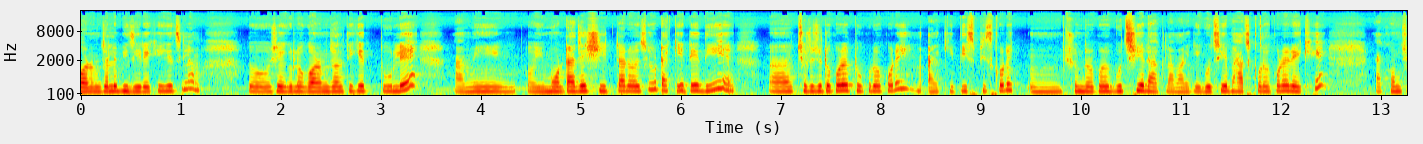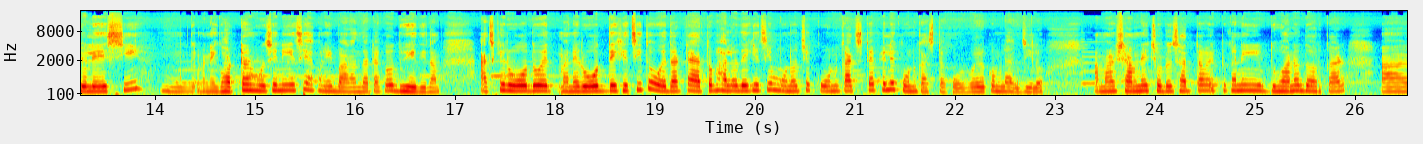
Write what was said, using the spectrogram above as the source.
গরম জলে ভিজিয়ে রেখে গেছিলাম। তো সেগুলো গরম জল থেকে তুলে আমি ওই মোটা যে শীটটা রয়েছে ওটা কেটে দিয়ে ছোটো ছোটো করে টুকরো করে আর কি পিস পিস করে সুন্দর করে গুছিয়ে রাখলাম। আর কি গুছিয়ে ভাজ করে করে রেখে এখন চলে এসেছি মানে ঘরটার মুছে নিয়েছি। এখন এই বারান্দাটাকেও ধুয়ে দিলাম। আজকে রোদ মানে রোদ দেখেছি তো ওয়েদারটা এত ভালো দেখেছি, মনে হচ্ছে কোন কাজটা ফেলে কোন কাজটা করব, এরকম লাগছিল। আমার সামনে ছোটো ছাদটাও একটুখানি ধোয়ানো দরকার, আর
